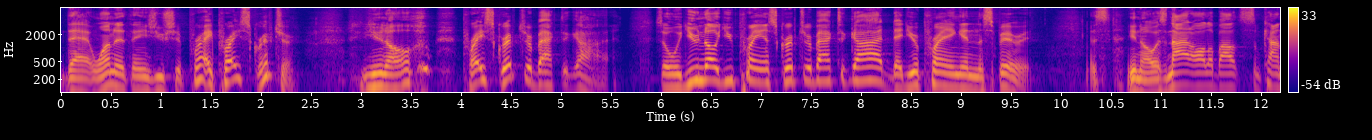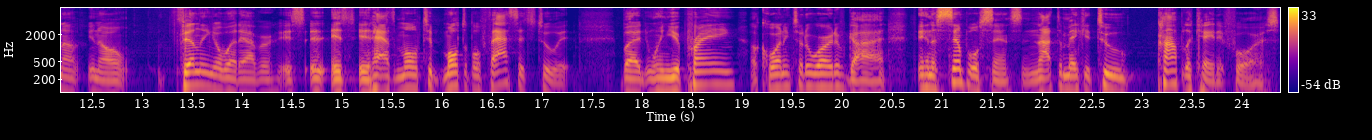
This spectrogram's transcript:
that one of the things you should pray, pray scripture. You know, pray scripture back to God. So when you know you praying scripture back to God, that you're praying in the spirit. It's, you know, it's not all about some kind of, you know, feeling or whatever. It's, it's, it has multi, multiple facets to it. But when you're praying according to the word of God, in a simple sense, not to make it too complicated for us.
